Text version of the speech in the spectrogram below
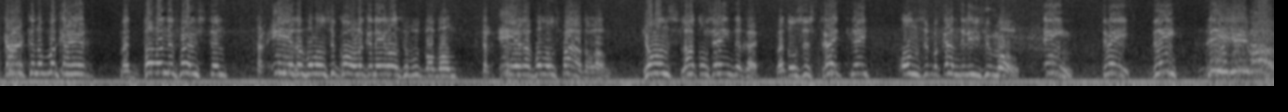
kaken op elkaar, met ballende vuisten, ter ere van onze koninklijke Nederlandse voetbalbond, ter ere van ons vaderland. Jongens, laat ons eindigen met onze strijdkreet, onze bekende Ligimo. 1, 2, 3, Ligimo!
